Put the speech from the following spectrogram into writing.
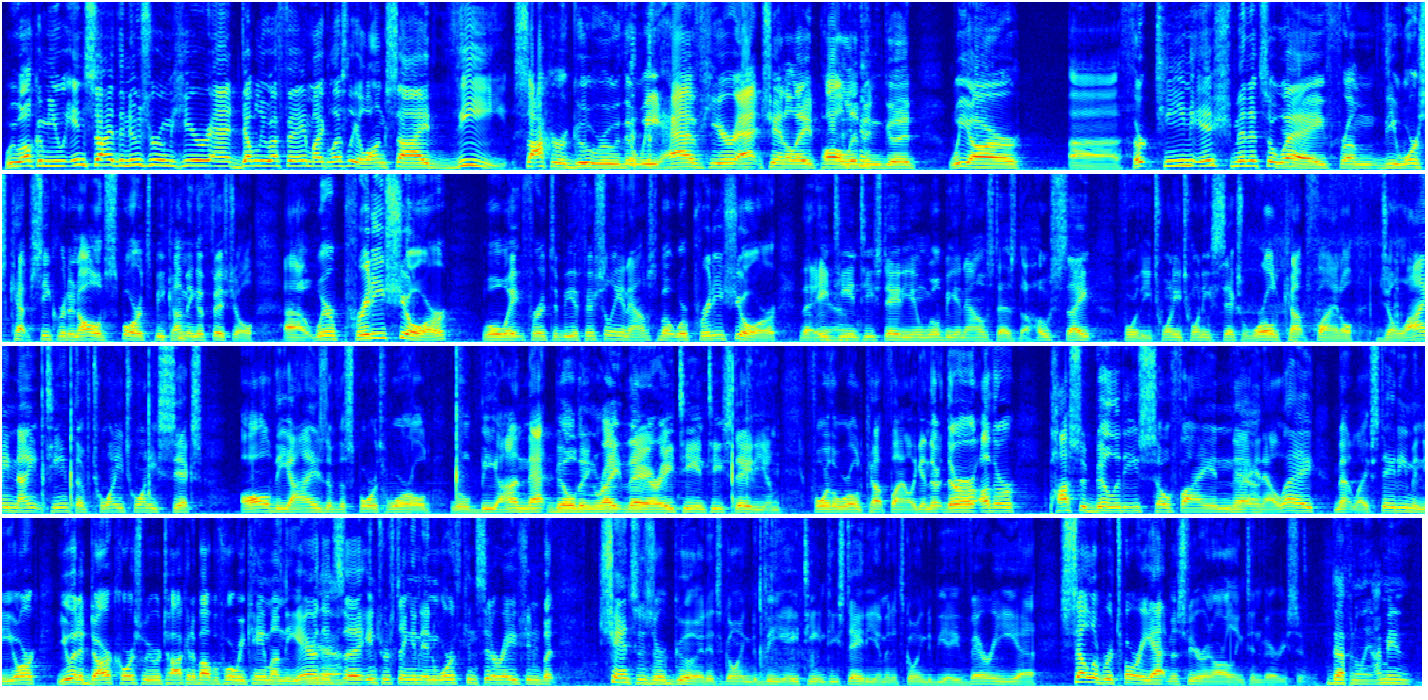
We welcome you inside the newsroom here at WFAA. Mike Leslie alongside the soccer guru that we have here at Channel 8, Paul Livengood. We are 13 uh, ish minutes away from the worst kept secret in all of sports becoming official. Uh, we're pretty sure. We'll wait for it to be officially announced, but we're pretty sure that yeah. AT&T Stadium will be announced as the host site for the 2026 World Cup final, July 19th of 2026 all the eyes of the sports world will be on that building right there, AT&T Stadium, for the World Cup final. Again, there, there are other possibilities. SoFi in, uh, yeah. uh, in LA, MetLife Stadium in New York. You had a dark horse we were talking about before we came on the air yeah. that's uh, interesting and, and worth consideration, but chances are good it's going to be AT&T Stadium and it's going to be a very uh, celebratory atmosphere in Arlington very soon. Definitely. I mean,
